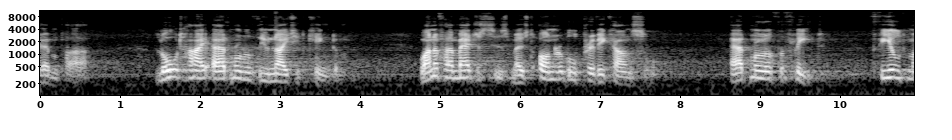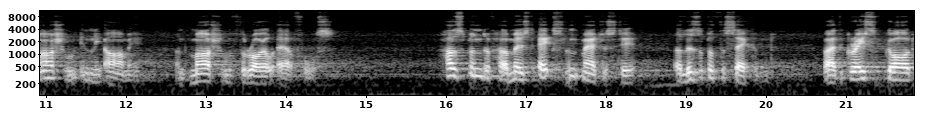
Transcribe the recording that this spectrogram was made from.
Empire, Lord High Admiral of the United Kingdom, one of Her Majesty's most honourable Privy Council, Admiral of the Fleet, Field Marshal in the Army, and Marshal of the Royal Air Force, husband of Her Most Excellent Majesty Elizabeth II, by the grace of God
